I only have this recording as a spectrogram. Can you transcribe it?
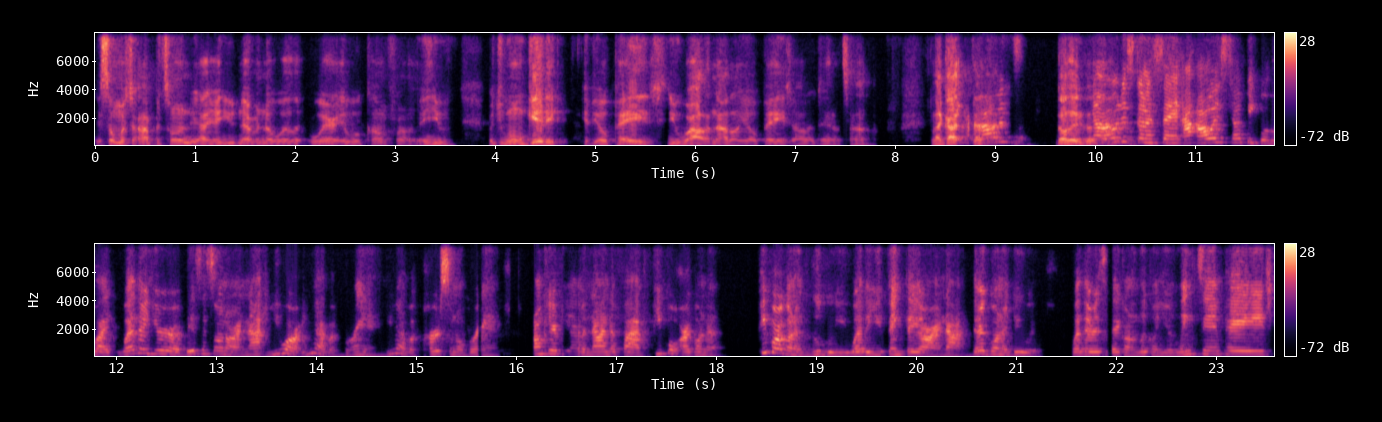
it's so much opportunity out here. You never know where, where it will come from, and you but you won't get it if your page you wilding out on your page all the damn time. Like I, I always, go ahead. Go, no, I was just gonna say I always tell people like whether you're a business owner or not, you are you have a brand, you have a personal brand. I don't care if you have a nine to five. People are gonna people are gonna Google you whether you think they are or not. They're gonna do it whether it's they're going to look on your LinkedIn page,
